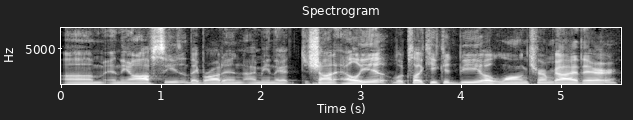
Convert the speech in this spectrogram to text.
um, in the offseason. They brought in, I mean, they got DeShon Elliott. Looks like he could be a long term guy there.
